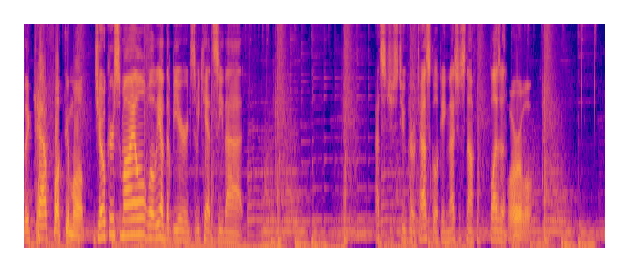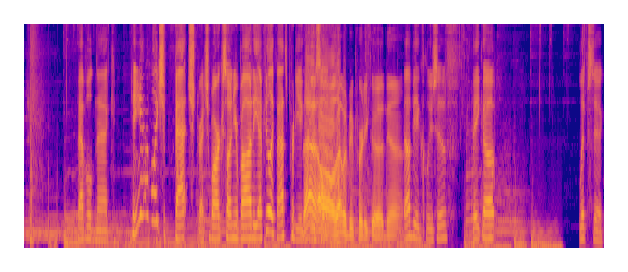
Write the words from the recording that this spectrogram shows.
the cat fucked him up. Joker smile. Well, we have the beard, so we can't see that. That's just too grotesque looking. That's just not pleasant. Horrible. Beveled neck. Can you have like fat stretch marks on your body? I feel like that's pretty inclusive. That oh, that would be pretty good. Yeah. That'd be inclusive. Makeup. Lipstick.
